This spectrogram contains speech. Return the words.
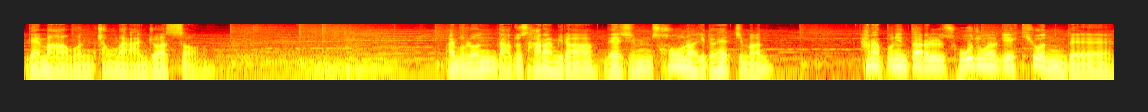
내 마음은 정말 안 좋았어. 아, 물론 나도 사람이라 내심 서운하기도 했지만 하나뿐인 딸을 소중하게 키웠는데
